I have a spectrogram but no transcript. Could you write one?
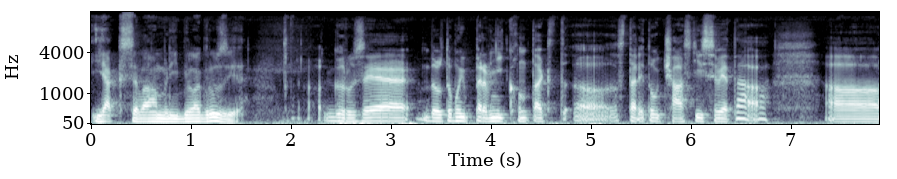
jak se vám líbila Gruzie? Gruzie byl to můj první kontakt eh, s tady tou částí světa a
